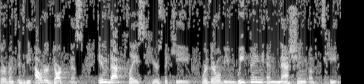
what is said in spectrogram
servant into the outer darkness. In that place, here's the key, where there will be weeping and gnashing of teeth.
